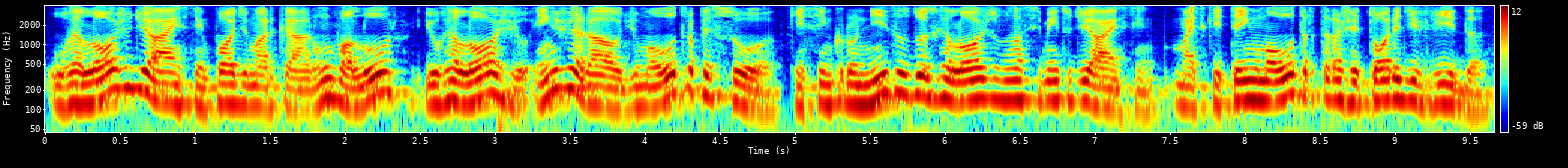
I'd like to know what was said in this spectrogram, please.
o relógio de Einstein pode marcar um valor e o relógio, em geral, de uma outra pessoa que sincroniza os dois relógios no nascimento de Einstein, mas que tem uma outra trajetória de vida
